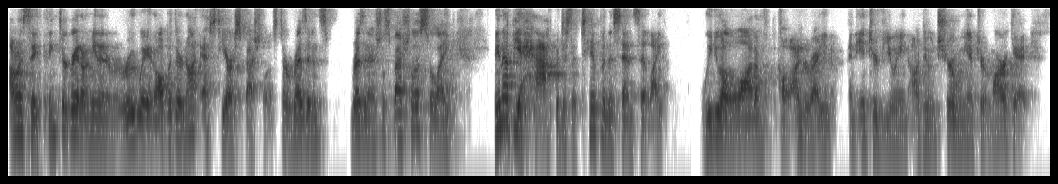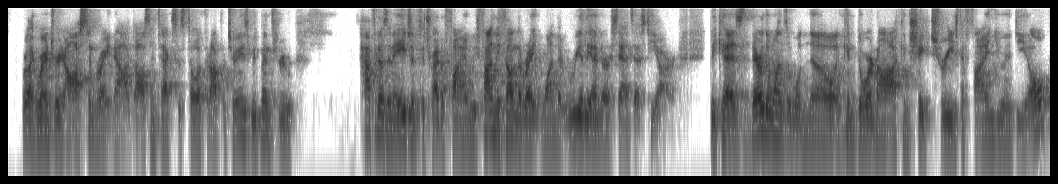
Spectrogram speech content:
I don't want to say think they're great. I don't mean in a rude way at all, but they're not STR specialists. They're residents, residential specialists. So like may not be a hack, but just a tip in the sense that like we do a lot of called underwriting and interviewing on to ensure we enter a market. We're like we're entering Austin right now, Austin, Texas, to look at opportunities. We've been through half a dozen agents to try to find. We finally found the right one that really understands STR because they're the ones that will know and can door knock and shake trees to find you a deal.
